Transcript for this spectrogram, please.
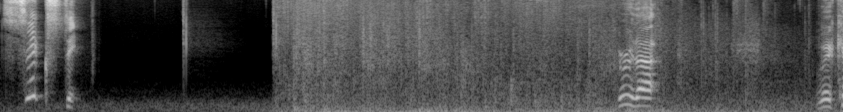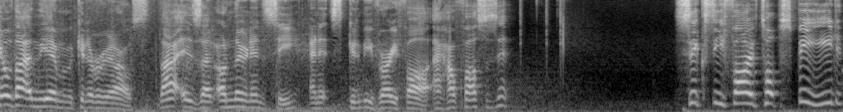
60? Screw that. We killed that in the end when we killed everyone else. That is an unknown entity, and it's going to be very far. Uh, How fast is it? 65 top speed?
